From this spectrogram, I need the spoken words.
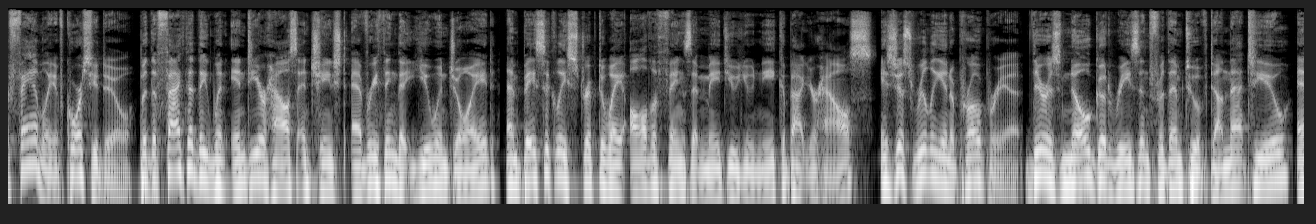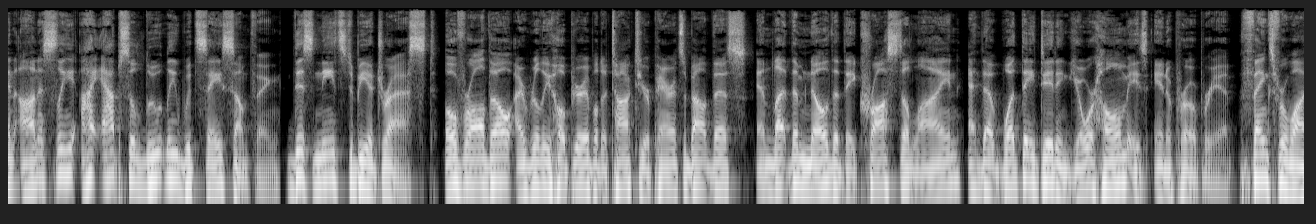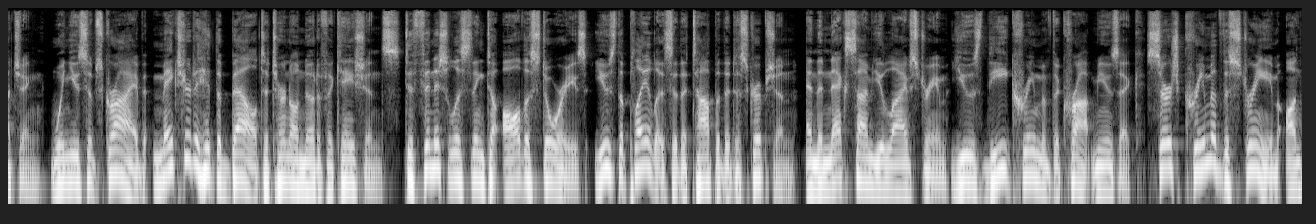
family, of course you do. But the fact that they went into your house and changed everything that you enjoyed and basically stripped away all the things that made you unique about your house is just really inappropriate. There is no good reason for them to have done that to you. And honestly, I absolutely would say something. This needs to be addressed. Overall, though, I really hope you're able to talk to your parents about this and let them know that they crossed the line and that what they did in your home is inappropriate. Thanks for watching. When you subscribe, make sure to hit the bell to turn on notifications. To finish listening to all the stories, use the playlist at the top of the description. And the next time you live stream, use the cream of the crop music. Search Cream of the Stream on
